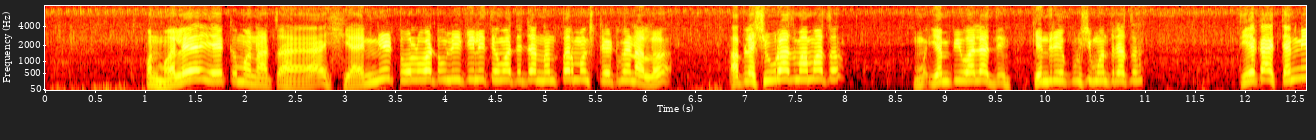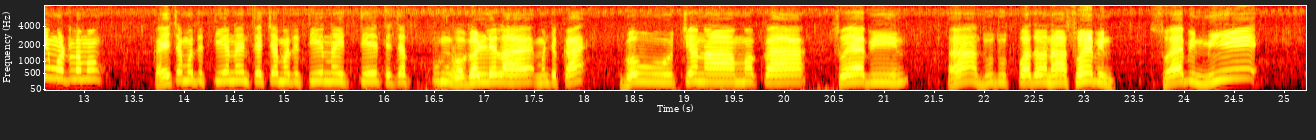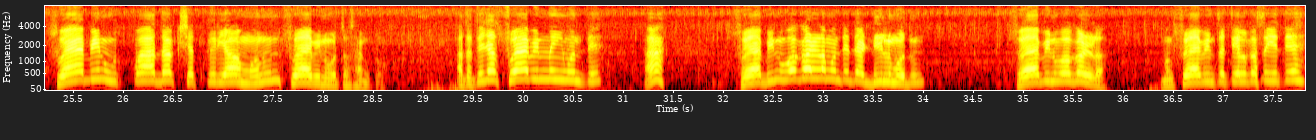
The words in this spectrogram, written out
पण मले एक म्हणायचं आहे ह्यांनी टोलवाटोली केली तेव्हा त्याच्यानंतर मग स्टेटमेंट आलं आपल्या शिवराज मामाचं एम पीवाल्या केंद्रीय कृषी मंत्र्याचं. ते काय त्यांनी म्हटलं मग? का याच्यामध्ये ते नाही त्याच्यामध्ये ते नाही ते त्याच्यातून वगळलेलं आहे? म्हणजे काय? गहू चना मका सोयाबीन हां दूध उत्पादन हा सोयाबीन. सोयाबीन मी सोयाबीन उत्पादक शेतकरी आहो म्हणून सोयाबीन होतं सांगतो. आता त्याच्यात सोयाबीन नाही म्हणते हां? सोयाबीन वगळलं म्हणते त्या डीलमधून. सोयाबीन वगळलं. मग सोयाबीनचं तेल कसं येते?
